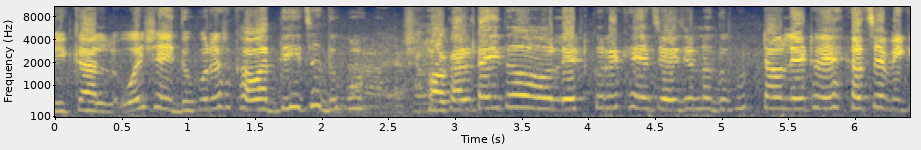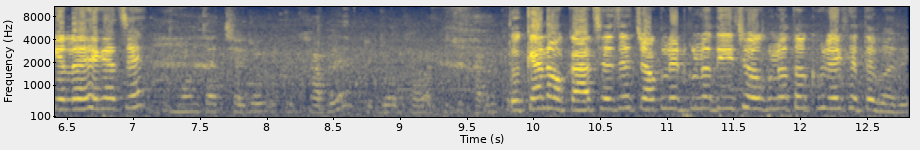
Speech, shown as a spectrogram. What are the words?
বিকাল ওই সেই দুপুরের খাবার দিয়েছে দুপুর। সকালটাই তো লেট করে খেয়েছে ওই জন্য দুপুরটাও লেট হয়ে গেছে বিকেল হয়ে গেছে। তো। কেন কাছে যে চকলেটগুলো দিয়েছে ওগুলো তো খুলে খেতে পারে।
